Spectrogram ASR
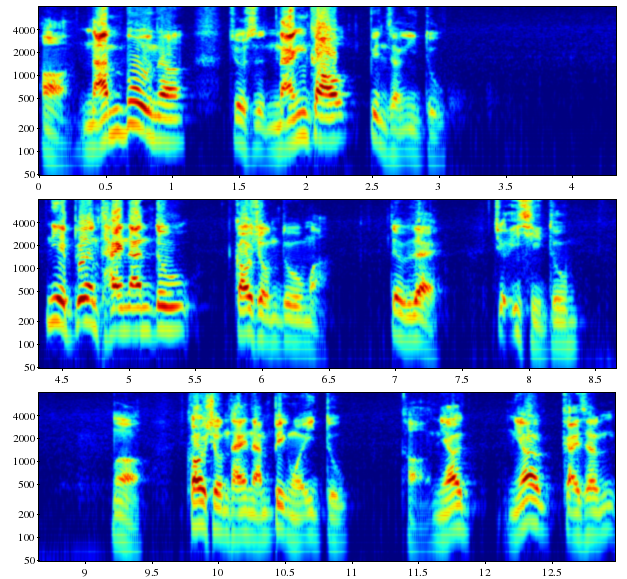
啊，南部呢就是南高并成一都，你也不用台南都、高雄都嘛，对不对？就一起都，哦，高雄、台南并为一都，好，你要你要改成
